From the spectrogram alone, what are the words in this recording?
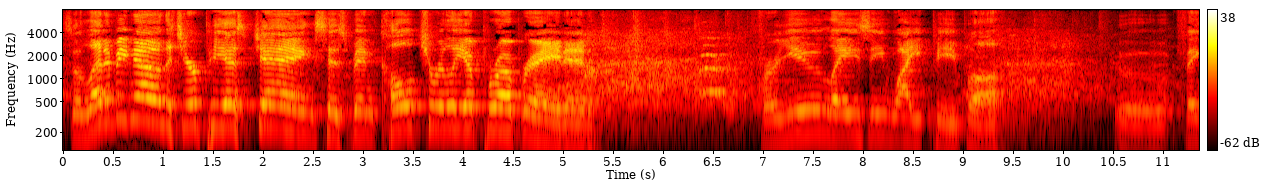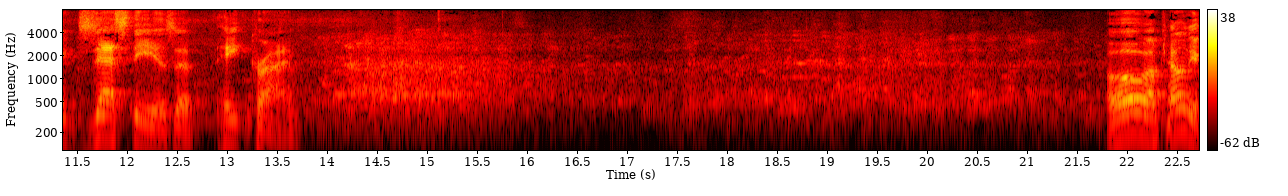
So let it be known that your PF Chang's has been culturally appropriated for you lazy white people who think zesty is a hate crime. Oh, I'm telling you,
